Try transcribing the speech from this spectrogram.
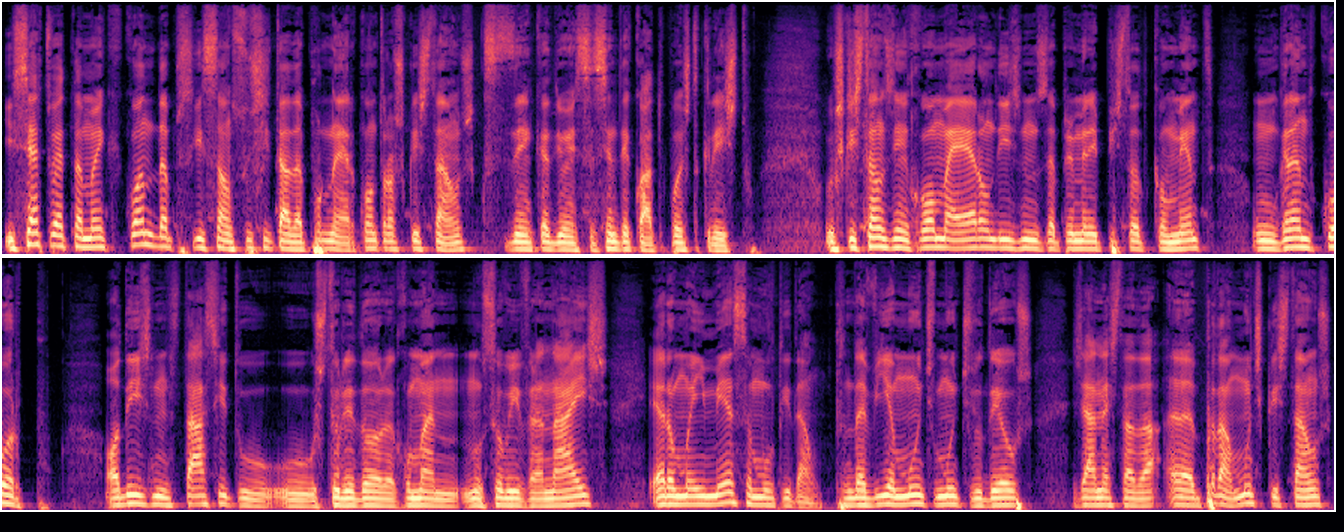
E certo é também que quando da perseguição suscitada por Nero contra os cristãos, que se desencadeou em 64 d.C., os cristãos em Roma eram, diz-nos a primeira epístola de Clemente, um grande corpo. Ou diz-nos Tácito, o historiador romano, no seu livro Anais, era uma imensa multidão. Portanto, havia muitos, muitos judeus já nesta... Uh, perdão, muitos cristãos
